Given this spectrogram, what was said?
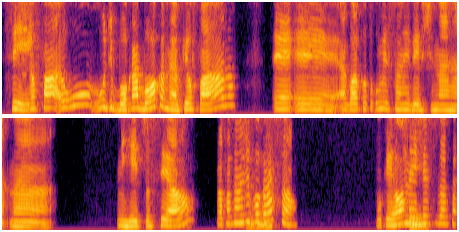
Sim, eu falo o, o de boca a boca, né? O que eu falo. É, é, agora que eu estou começando a investir na, na, em rede social para fazer uma uhum. divulgação. Uhum. Porque realmente Sim. esses açaí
